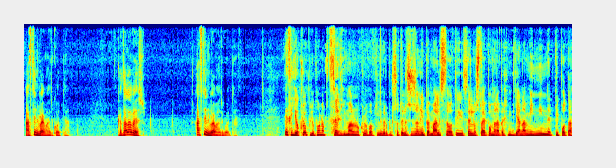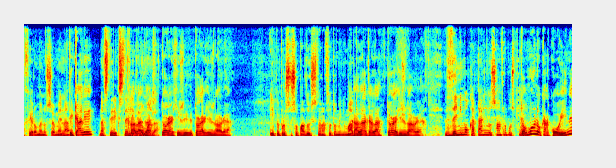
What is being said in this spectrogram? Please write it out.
αυτή είναι η πραγματικότητα. Κατάλαβε. Αυτή είναι η πραγματικότητα. Έφυγε ο Κλοπ λοιπόν, απ- φεύγει μάλλον ο Κλοπ από τη Λίβερπουλ. Στο τέλος της σεζόν είπε μάλιστα ότι θέλω στα επόμενα παιχνίδια να μην είναι τίποτα αφιερωμένο σε μένα. Τι κάνει, Να στηρίξετε λίγο Καλά, την εντάξει. ομάδα. Τώρα αρχίζει, τώρα αρχίζουν τα ωραία. Είπε προς τους οπαδούς ήταν αυτό το μήνυμά του. Καλά, καλά. Τώρα αρχίζουν τα ωραία. Δεν είμαι ο κατάλληλος άνθρωπος πια. Το μόνο κακό είναι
